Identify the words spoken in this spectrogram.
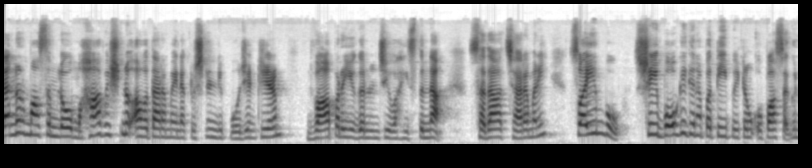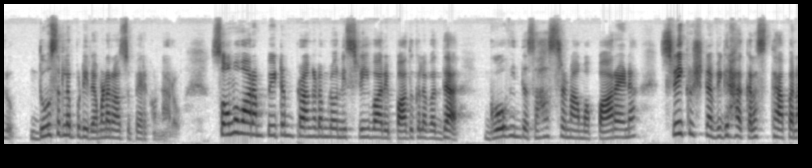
ధనుర్మాసంలో మహావిష్ణు అవతారమైన కృష్ణుని పూజించడం ద్వాపర యుగం నుంచి వహిస్తున్న సదాచారమని స్వయంభు శ్రీ భోగి గణపతి పీఠం ఉపాసకులు దూసర్లపూడి రమణరాజు పేర్కొన్నారు సోమవారం పీఠం ప్రాంగణంలోని శ్రీవారి పాదుకల వద్ద గోవింద సహస్రనామ పారాయణ శ్రీకృష్ణ విగ్రహ కలస్థాపన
